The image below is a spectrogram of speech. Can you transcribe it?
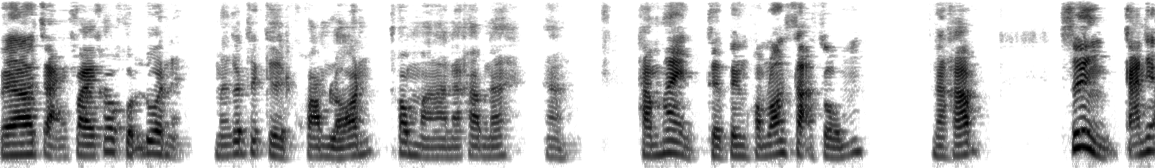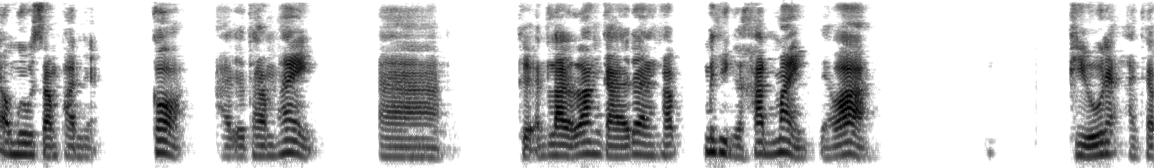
เวลาจ่ายไฟเข้าขดลวดเนี่ยมันก็จะเกิดความร้อนเข้ามานะครับนะทำให้เกิดเป็นความร้อนสะสมนะครับ ซึ่งการที่เอามือสัมผัสเนี่ยก็อาจจะทำให้อ่าเกิดอันตรายต่อร่างกายได้นะครับ ไม่ถึงกับขั้นไหม้แต่ว่า ผิวเนี่ยอาจจะ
